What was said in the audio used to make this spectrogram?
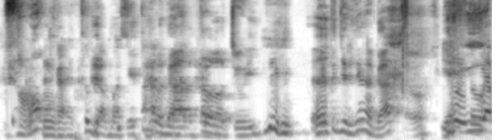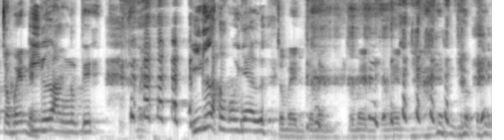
Anjing. Enggak, itu gak masuk. Itu lo gatel cuy. itu jadinya gak gatel. Iya, Itu, iya, cobain deh. hilang tuh. Hilang punya lu. Cobain, cobain, cobain, cobain, cobain.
